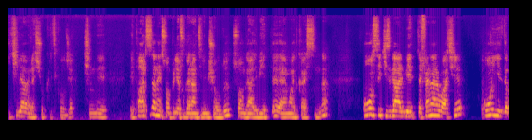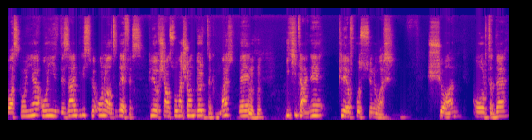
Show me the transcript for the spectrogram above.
ikili averaj çok kritik olacak. Şimdi e, Partizan en son playoff'u garantilemiş oldu. Son galibiyetle Real Madrid karşısında. 18 galibiyette Fenerbahçe, 17'de Baskonya, 17'de Zalgiris ve 16'da Efes. Playoff şansı olan şu an 4 takım var ve 2 tane playoff pozisyonu var. Şu an ortada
